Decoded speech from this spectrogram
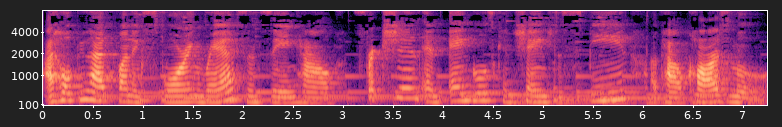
I hope you had fun exploring ramps and seeing how friction and angles can change the speed of how cars move.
